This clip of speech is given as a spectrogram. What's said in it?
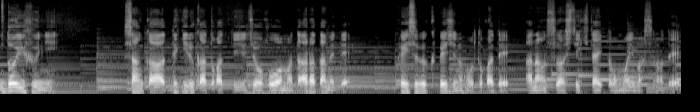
ーどういうふうに参加できるかとかっていう情報はまた改めて、Facebook ページの方とかでアナウンスはしていきたいと思いますので、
